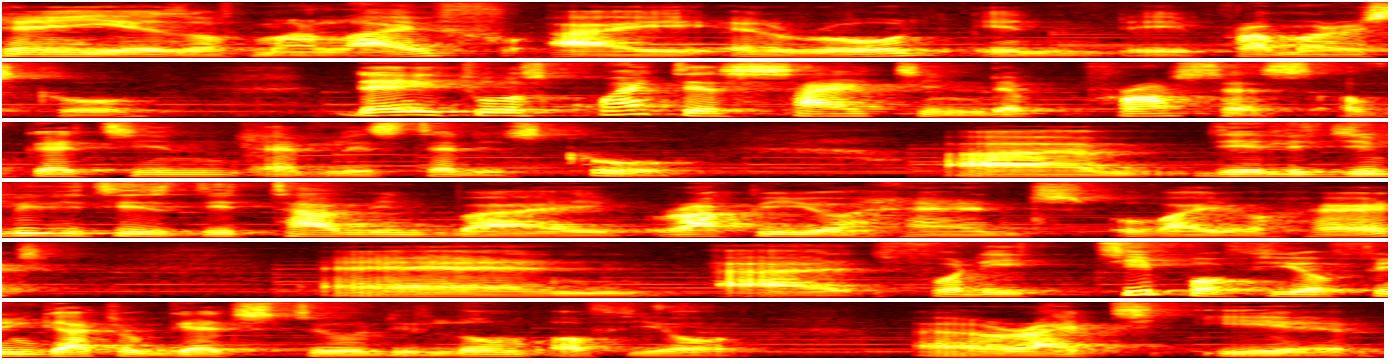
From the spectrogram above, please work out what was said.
The first uh, 10 years of my life, I enrolled in a primary school. Then it was quite exciting, the process of getting enlisted in school. Um, the eligibility is determined by wrapping your hand over your head and uh, for the tip of your finger to get to the lobe of your uh, right ear.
